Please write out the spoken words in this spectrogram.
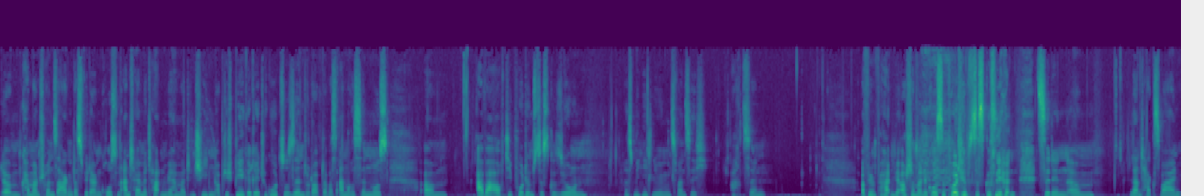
ähm, kann man schon sagen, dass wir da einen großen Anteil mit hatten. Wir haben halt entschieden, ob die Spielgeräte gut so sind oder ob da was anderes hin muss. Ähm, aber auch die Podiumsdiskussion, lass mich nicht lügen, 2018. Auf jeden Fall hatten wir auch schon mal eine große Podiumsdiskussion zu den ähm, Landtagswahlen.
